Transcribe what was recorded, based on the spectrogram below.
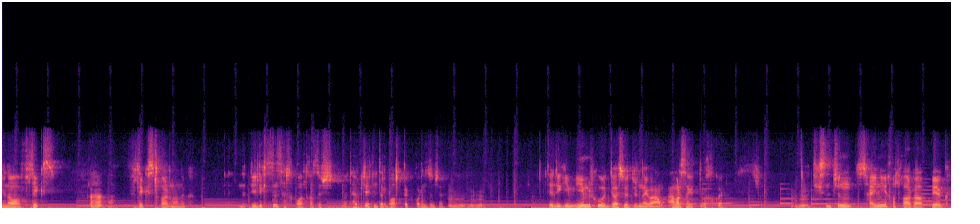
Lenovo Flex. Аа. Flex болохоор нэг дэлгэцэн салахгүй болохоос биш таблетэн дээр болдог 360. Тэгээ нэг юм иймэрхүү ер нь аяга амар санагддаг байхгүй. Тэгсэн чинь саяных болохоор би яг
